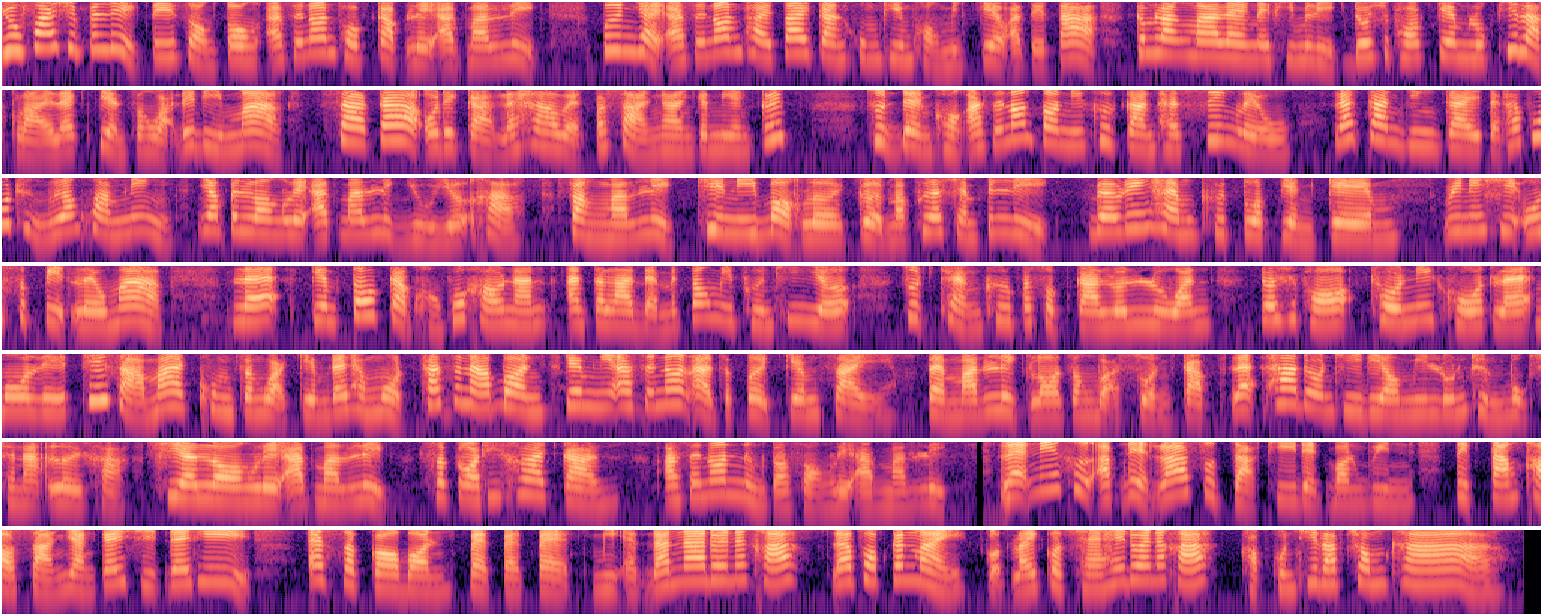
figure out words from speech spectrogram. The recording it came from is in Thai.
ยูฟ่าแชมเปี้ยนลีกตีสองตรงอาร์เซนอลพบกับเลอัดมาดริดปืนใหญ่อาร์เซนอลภายใต้การคุมทีมของมิเกลอาเตต้ากำลังมาแรงในพรีเมียร์ลีก โดยเฉพาะเกมลุกที่หลากหลายและเปลี่ยนจังหวะได้ดีมาก ซาก้า โอเดกาดและฮาเวดประสานงานกันเนียนกริบ จุดเด่นของอาร์เซนอลตอนนี้คือการแพสซิ่งเร็ว และการยิงไกล แต่ถ้าพูดถึงเรื่องความนิ่ง ยังเป็นรองเลอัดมาดริดอยู่เยอะค่ะ ฝั่งมาดริดทีมนี้บอกเลยเกิดมาเพื่อแชมเปี้ยนลีก เบลลิงแฮมคือตัวเปลี่ยนเกม วินิชิอุสสปีดเร็วมาก และเกมโต้กลับของพวกเขานั้นอันตรายแบบไม่ต้องมีพื้นที่เยอะ จุดแข็งคือประสบการณ์ล้วนๆโดยเฉพาะโทนี่โคสและโมลิสที่สามารถคุมจังหวะเกมได้ทั้งหมด ทัศนาบอลเกมนี้อาร์เซนอลอาจจะเปิดเกมใส่ แต่มัดลิกรอจังหวะสวนกลับ และถ้าโดนทีเดียวมีลุ้นถึงบุกชนะเลยค่ะ เชียร์ลองเลอัดมัดลิก สกอร์ที่คาดการณ์ อาร์เซนอล1ต่อ2เลอัดมัดลิกและนี่คืออัปเดตล่าสุดจากทีเด็ดบอลวิน ติดตามข่าวสารอย่างใกล้ชิดได้ที่แอดสกอร์บอล888 มีแอดด้านหน้าด้วยนะคะ แล้วพบกันใหม่ กดไลค์กดแชร์ให้ด้วยนะคะ ขอบคุณที่รับชมค่ะ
